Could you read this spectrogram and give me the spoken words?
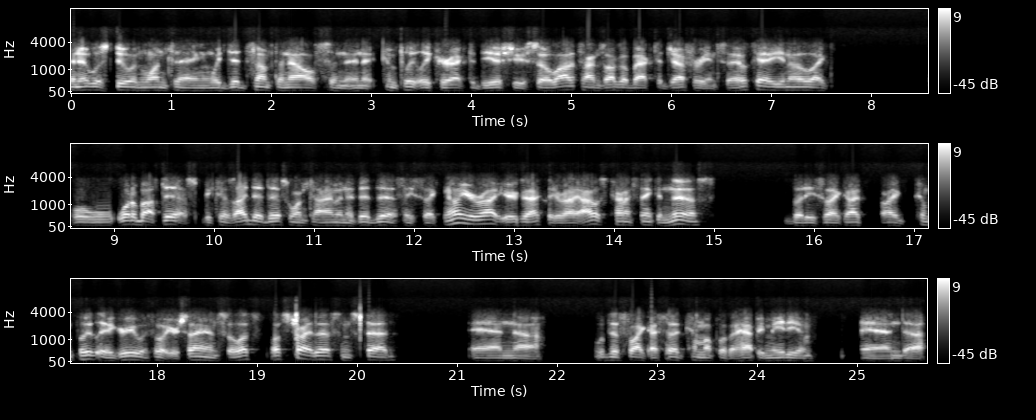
and it was doing one thing and we did something else and, and it completely corrected the issue. So a lot of times I'll go back to Jeffrey and say, okay, you know, like, well, what about this? Because I did this one time and it did this. And he's like, no, you're right. You're exactly right. I was kind of thinking this, but he's like, I, I completely agree with what you're saying. So let's, let's try this instead. And, uh, we'll just, like I said, come up with a happy medium. And, uh,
